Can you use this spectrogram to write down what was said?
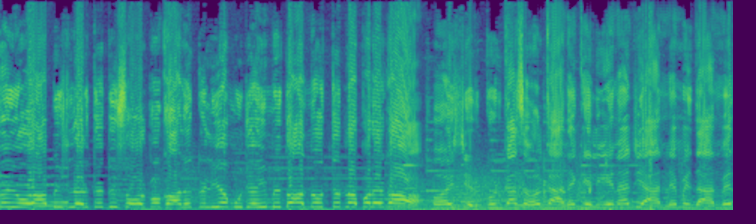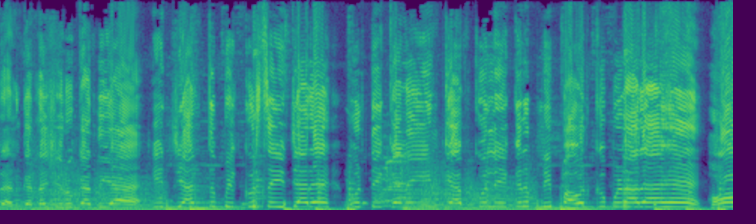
गई और अब इस लड़के की सोल को खाने के लिए मुझे ही मैदान में उतरना पड़ेगा। और चिरकुट का सोल खाने के लिए ना जान ने मैदान में रन करना शुरू कर दिया है। ये जान तो बिल्कुल सही जा रहा है और देखा नहीं इन कैप को लेकर अपनी पावर को बढ़ा रहा है। हाँ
